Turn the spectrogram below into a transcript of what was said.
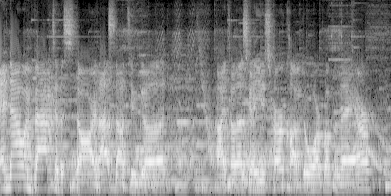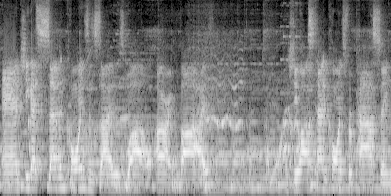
And now I'm back to the star. That's not too good. Alright, that's going to use her Klepto Orb over there. And she got seven coins inside as well. Alright, five. And she lost 10 coins for passing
